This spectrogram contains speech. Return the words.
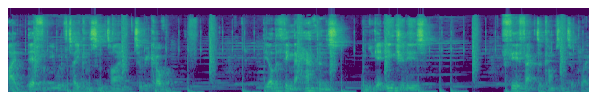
I definitely would have taken some time to recover. The other thing that happens when you get injured is fear factor comes into play.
